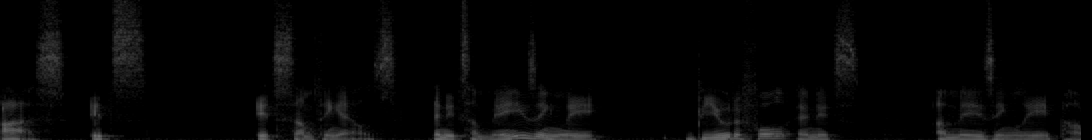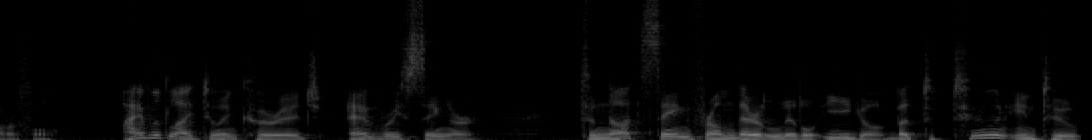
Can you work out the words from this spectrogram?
us. It's, it's something else. And it's amazingly beautiful and it's amazingly powerful. I would like to encourage every singer to not sing from their little ego, but to tune into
